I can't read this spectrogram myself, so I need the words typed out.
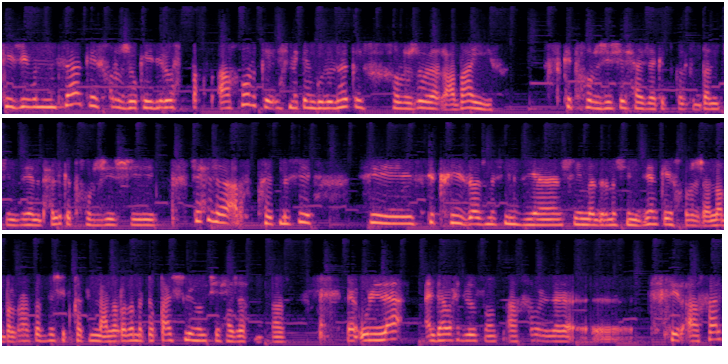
كيجيو النساء كيخرجوا كيديروا واحد الطقس آخر كي حنا كنقولوا لها كيخرجوا العضايف. خصك تخرجي شي حاجة كتكون في الدار مزيان بحال كتخرجي شي شي حاجة abstrait ماشي شي سيتريزاج ماشي مزيان شي مدر ماشي مزيان كيخرج على صافي باش يبقى تما على برا ما توقعش ليهم شي حاجة في الدار ولا عندها واحد le sens آخر ولا آه، تفسير آخر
